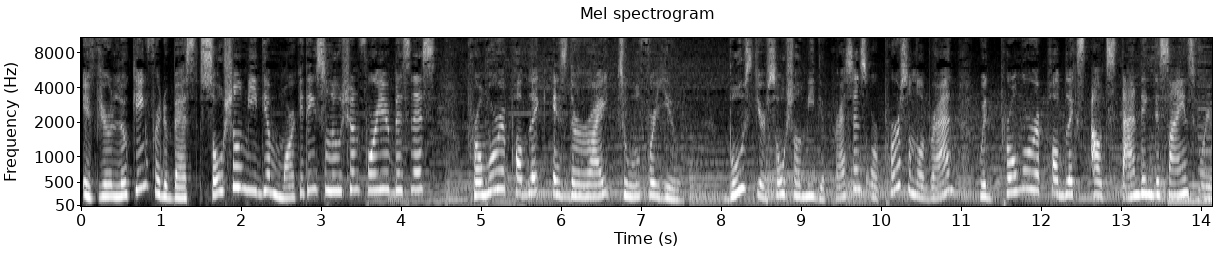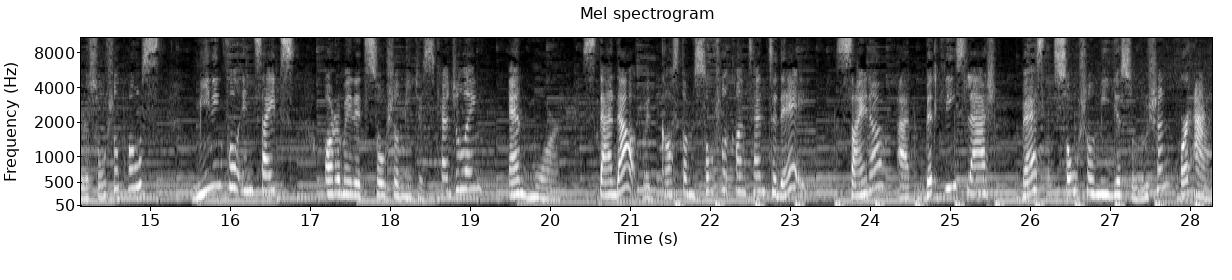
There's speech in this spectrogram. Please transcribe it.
If you're looking for the best social media marketing solution for your business, Promo Republic is the right tool for you. Boost your social media presence or personal brand with Promo Republic's outstanding designs for your social posts, meaningful insights, automated social media scheduling, and more. Stand out with custom social content today. Sign up at bit.ly slash best social media solution for Ann.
